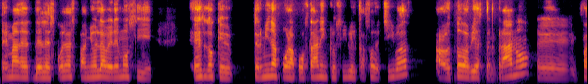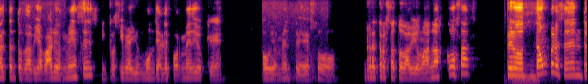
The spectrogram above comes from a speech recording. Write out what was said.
tema de, la escuela española, veremos si es lo que termina por apostar, inclusive el caso de Chivas. Ah, todavía es temprano, eh, faltan todavía varios meses, inclusive hay un mundial de por medio que obviamente eso retrasa todavía más las cosas, pero da un precedente.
